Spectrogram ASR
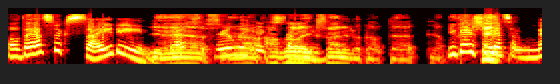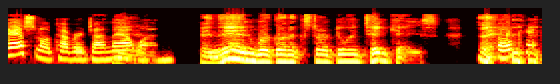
Oh, that's exciting. Yes. that's really yeah, exciting. I'm really excited about that. Yep. You guys should And- get some national coverage on that Yeah. one. And then we're going to start doing 10Ks. Okay.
